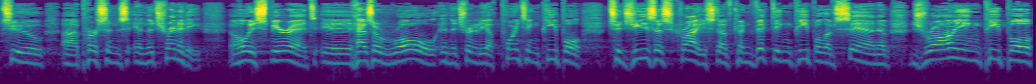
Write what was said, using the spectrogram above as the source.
two uh, persons in the Trinity. The Holy Spirit is, has a role in the Trinity of pointing people to Jesus Christ, of convicting people of sin, of drawing people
